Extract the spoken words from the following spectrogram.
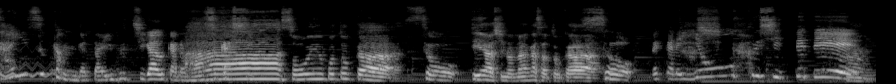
サイズ感がだい。ぶ違うから難しい。ああ、そうい。うことか。しい。そ手足の長さと。か。そう。だからよく知ってて、うん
